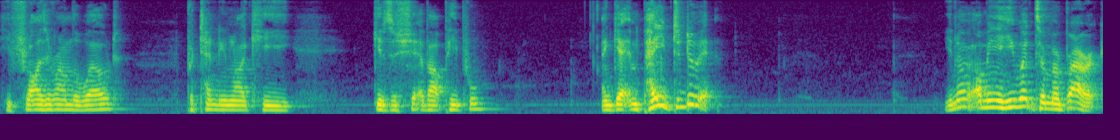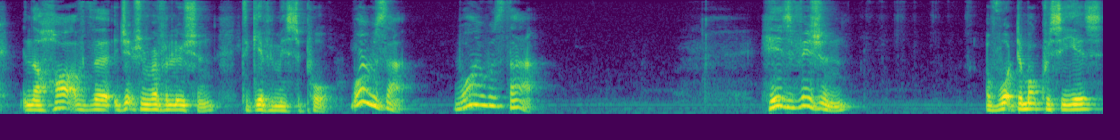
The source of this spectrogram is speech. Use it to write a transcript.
He flies around the world pretending like he gives a shit about people and getting paid to do it. You know, I mean, he went to Mubarak in the heart of the Egyptian revolution to give him his support. Why was that? Why was that? His vision of what democracy is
